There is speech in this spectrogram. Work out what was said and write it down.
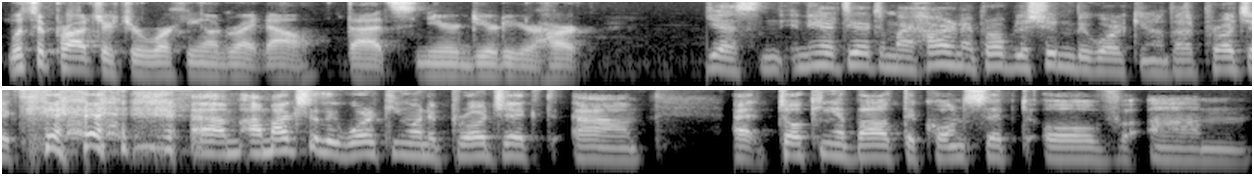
What's a project you're working on right now that's near and dear to your heart? Yes, near and dear to my heart, and I probably shouldn't be working on that project. um, I'm actually working on a project. Um, uh, talking about the concept of um,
